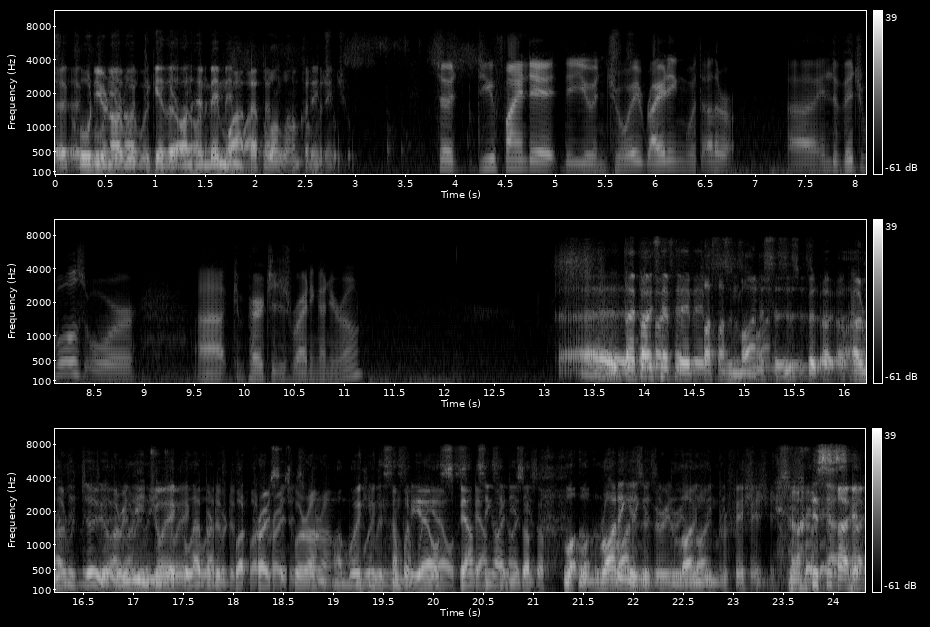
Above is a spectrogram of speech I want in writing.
uh, Claudia and I worked together on her memoir, Babylon Confidential. So, do you find it that you enjoy writing with other uh, individuals, or uh, compared to just writing on your own? Uh, they both have their pluses and minuses, but I, I, really do. I really enjoy a collaborative process where I'm, I'm working with somebody else, bouncing ideas off. Writing is a very lonely profession, you know? so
